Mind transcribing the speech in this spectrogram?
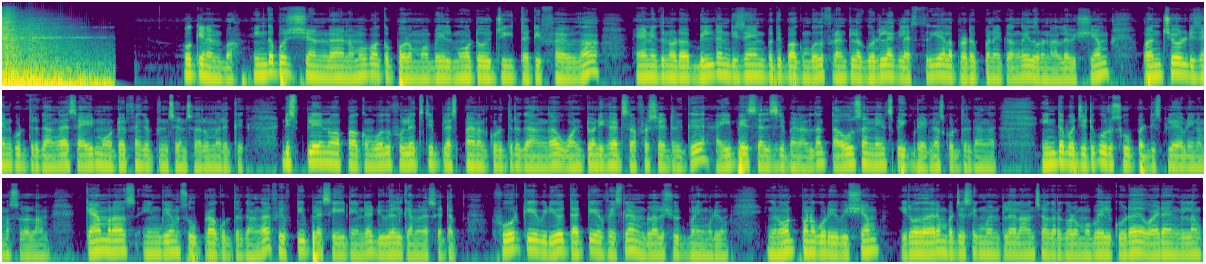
ஓகே நண்பா இந்த பொசிஷனில் நம்ம பார்க்க போகிற mobile Moto G thirty five தான் அண்ட் இதனோட பில்ட் அண்ட் டிசைன் பற்றி பார்க்கும்போது ஃப்ரண்ட்டில் கொரில்லா கிளாஸ் த்ரீயால் ப்ரொடக்ட் பண்ணியிருக்காங்க. இது ஒரு நல்ல விஷயம். பஞ்சோல் டிசைன் கொடுத்துருக்காங்க. சைட் மோட்டர் ஃபிங்கர் பிரிண்ட் சென்சரும் இருக்குது டிஸ்பிளேன்னு பார்க்கும்போது ஃபுல் ஹெச்டி ப்ளஸ் பேனல் கொடுத்துருக்காங்க. One twenty hertz refresh rate இருக்குது ஐபிஎஸ் எல்சிடி பேனல் தான் தௌசண்ட் எயிட் ஸ்பீக் பிரைட்னஸ் கொடுத்துருக்காங்க. இந்த பட்ஜெட்டுக்கு ஒரு சூப்பர் டிஸ்பிளே அப்படின்னு நம்ம சொல்லலாம். கேமராஸ் இங்கேயும் சூப்பராக கொடுத்துருக்காங்க. ஃபிஃப்டி ப்ளஸ் எயிட் என்ற dual camera setup four K video thirty எஃப்எஸில் நம்மளால் ஷூட் பண்ணிக்க முடியும். இங்கே நோட் பண்ணக்கூடிய விஷயம் இருபதாயிரம் பட்ஜெட் செக்மெண்ட்டில் லான்ச் ஆகிறக்கூட மொபைல் கூட வைட் ஆங்கிள்லாம்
